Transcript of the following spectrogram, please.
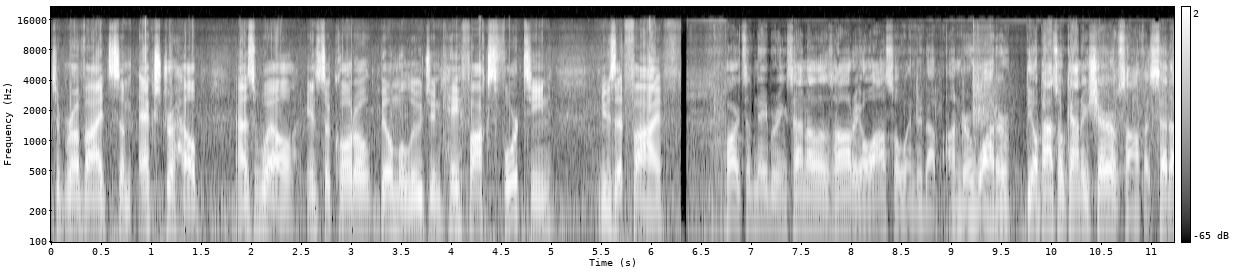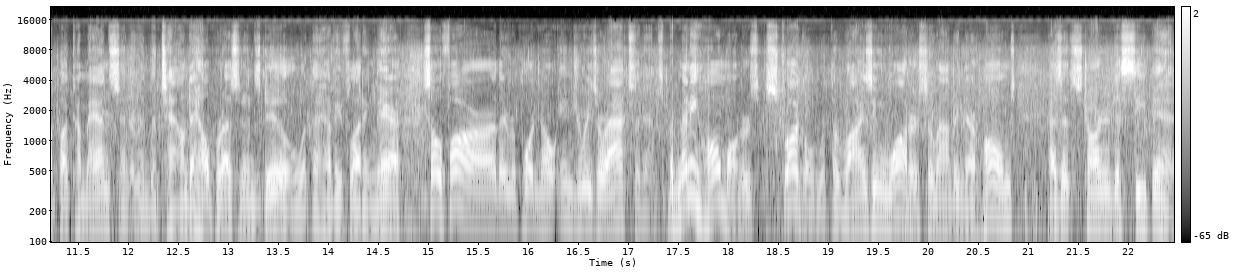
to provide some extra help as well. In Socorro, Bill Melugin, KFOX 14, News at 5. Parts of neighboring San Elizario also ended up underwater. The El Paso County Sheriff's Office set up a command center in the town to help residents deal with the heavy flooding there. So far, they report no injuries or accidents, but many homeowners struggled with the rising water surrounding their homes as it started to seep in.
